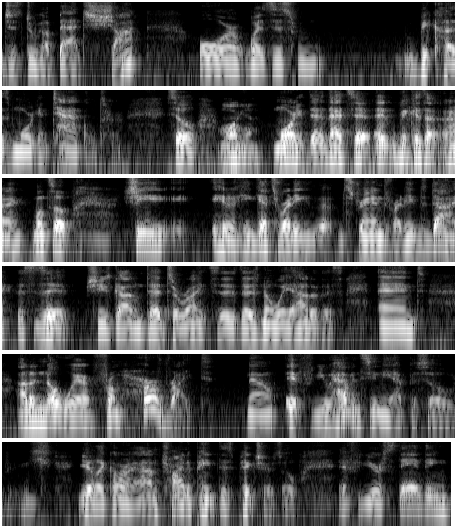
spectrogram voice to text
just doing a bad shot, or was this because Morgan tackled her? So Morgan, Morgan, th- that's it. And because all right, well, so she. You know, he gets ready. Uh, Strand's ready to die. This is it. She's got him dead to rights. There's, there's no way out of this. And out of nowhere, from her right, now, if you haven't seen the episode, you're like, all right, I'm trying to paint this picture. So if you're standing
